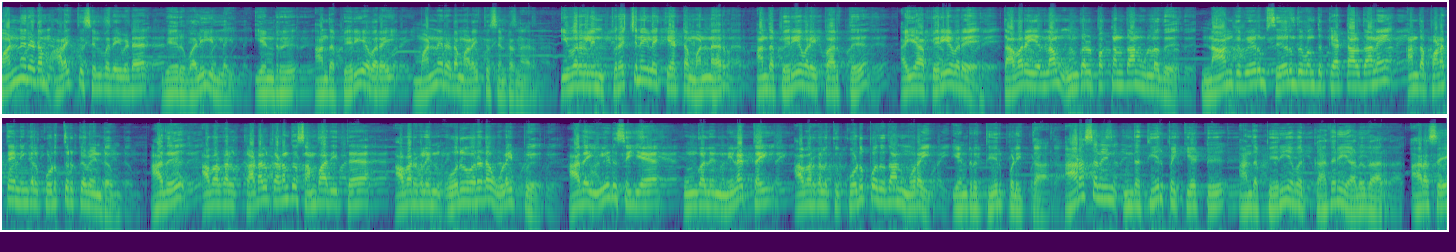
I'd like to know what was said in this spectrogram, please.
மன்னரிடம் அழைத்து செல்வதை விட வேறு வழி இல்லை என்று அந்த பெரியவரை மன்னரிடம் அழைத்து சென்றனர். இவர்களின் பிரச்சனைகளை கேட்ட மன்னர் அந்த பெரியவரை பார்த்து ஐயா பெரியவரே தவறையெல்லாம் உங்கள் பக்கம்தான் உள்ளது. நான்கு பேரும் சேர்ந்து வந்து கேட்டால்தானே அந்த பணத்தை நீங்கள் கொடுத்திருக்க வேண்டும். அது அவர்கள் கடல் கடந்து சம்பாதித்த அவர்களின் ஒரு வருட உழைப்பு. அதை ஈடு செய்ய உங்களின் நிலத்தை அவர்களுக்கு கொடுப்பதுதான் முறை என்று தீர்ப்பளித்தார். அரசனின் இந்த தீர்ப்பை கேட்டு அந்த பெரியவர் கதறி அழுதார். அரசே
